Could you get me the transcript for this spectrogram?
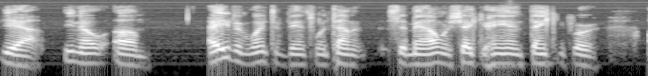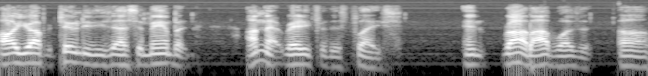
Yeah. You know, um, I even went to Vince one time and said, "Man, I want to shake your hand. Thank you for all your opportunities." I said, "Man, but I'm not ready for this place." And Rob, I wasn't. Uh,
